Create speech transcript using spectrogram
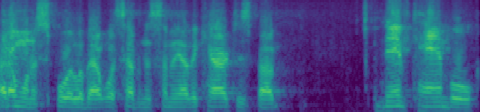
I don't want to spoil about what's happened to some of the other characters, but Neve Campbell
